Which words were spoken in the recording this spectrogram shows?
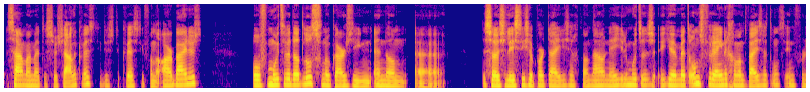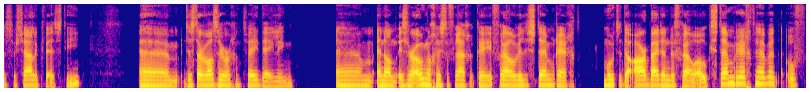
samen met de sociale kwestie... dus de kwestie van de arbeiders? Of moeten we dat los van elkaar zien? En dan de socialistische partij die zegt dan... nou nee, jullie moeten je met ons verenigen... want wij zetten ons in voor de sociale kwestie. Ehm, dus daar was heel erg een tweedeling. Ehm, en dan is er ook nog eens de vraag... oké, vrouwen willen stemrecht... Moeten de arbeidende vrouwen ook stemrecht hebben? Of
